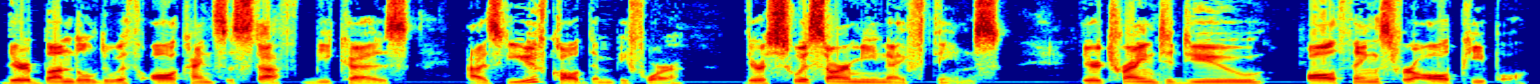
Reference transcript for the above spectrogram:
They're bundled with all kinds of stuff because, as you've called them before, they're Swiss Army knife themes. They're trying to do all things for all people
